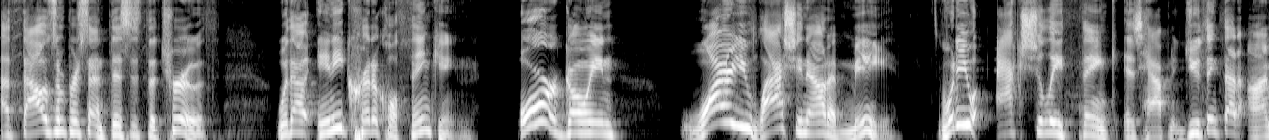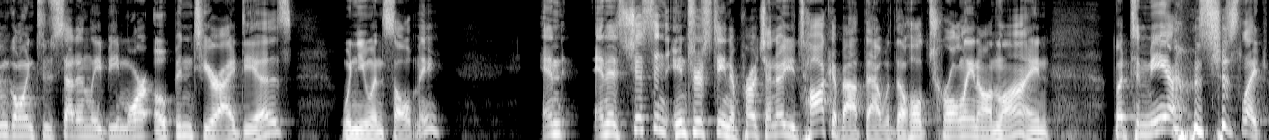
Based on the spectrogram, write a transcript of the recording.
a thousand percent, this is the truth, without any critical thinking or going, why are you lashing out at me? What do you actually think is happening? Do you think that I'm going to suddenly be more open to your ideas when you insult me? And and it's just an interesting approach. I know you talk about that with the whole trolling online, but to me, I was just like,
